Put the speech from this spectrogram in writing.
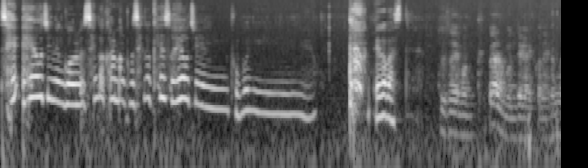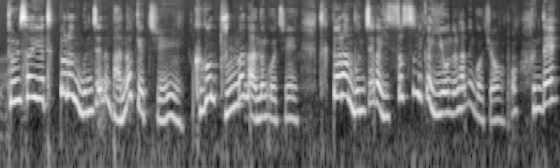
세- 헤어지는 걸 생각할 만큼 생각해서 헤어진 부분이에요. 내가 봤을 때. 두 사이에 뭐 특별한 문제가 있거나 이런 건둘 사이에 특별한 문제는 만났겠지. 그건 둘만 아는 거지. 특별한 문제가 있었으니까 이혼을 하는 거죠. 어? 근데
